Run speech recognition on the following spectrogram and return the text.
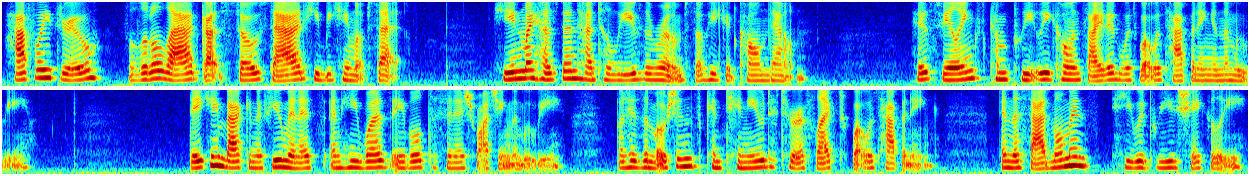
Halfway through, the little lad got so sad he became upset. He and my husband had to leave the room so he could calm down. His feelings completely coincided with what was happening in the movie. They came back in a few minutes and he was able to finish watching the movie, but his emotions continued to reflect what was happening. In the sad moments, he would breathe shakily,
